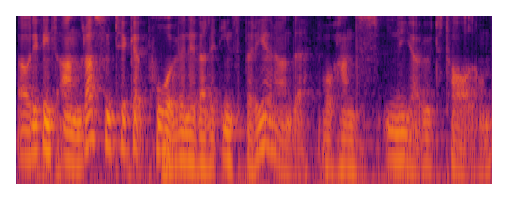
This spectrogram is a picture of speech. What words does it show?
Och det finns andra som tycker att påven är väldigt inspirerande och hans nya uttal om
